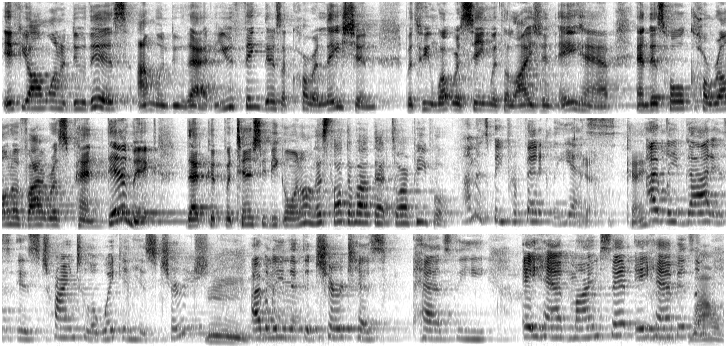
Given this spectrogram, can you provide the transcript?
if y'all want to do this, I'm going to do that. Do you think there's a correlation between what we're seeing with Elijah and Ahab and this whole coronavirus pandemic that could potentially be going on? Let's talk about that to our people. I'm going to speak prophetically, yes. Yeah. Okay. I believe God is, is trying to awaken his church. Mm. I believe that the church has has the Ahab mindset, Ahabism, wow.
